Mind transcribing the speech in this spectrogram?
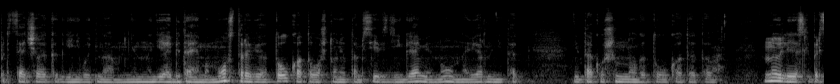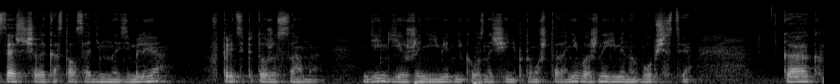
представить человека где-нибудь на, на необитаемом острове, толку от того, что у него там сейф с деньгами, ну, наверное, не так, не так уж и много толку от этого. Ну или если представить, что человек остался один на земле, в принципе, то же самое. Деньги уже не имеют никакого значения, потому что они важны именно в обществе, как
